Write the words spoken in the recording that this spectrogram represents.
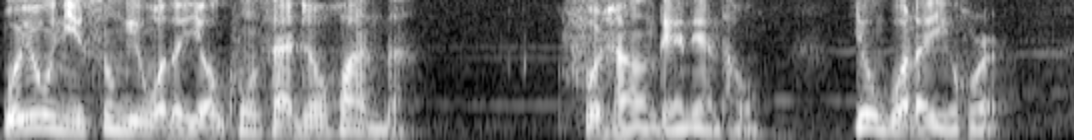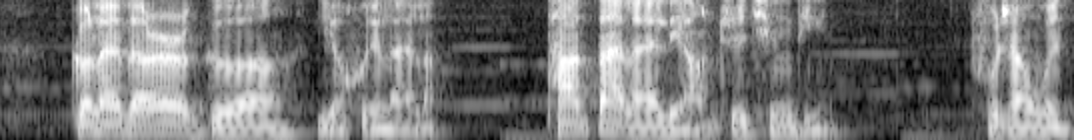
我用你送给我的遥控赛车换的。”富商点点头。又过了一会儿，格莱的二哥也回来了，他带来两只蜻蜓。富商问：“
